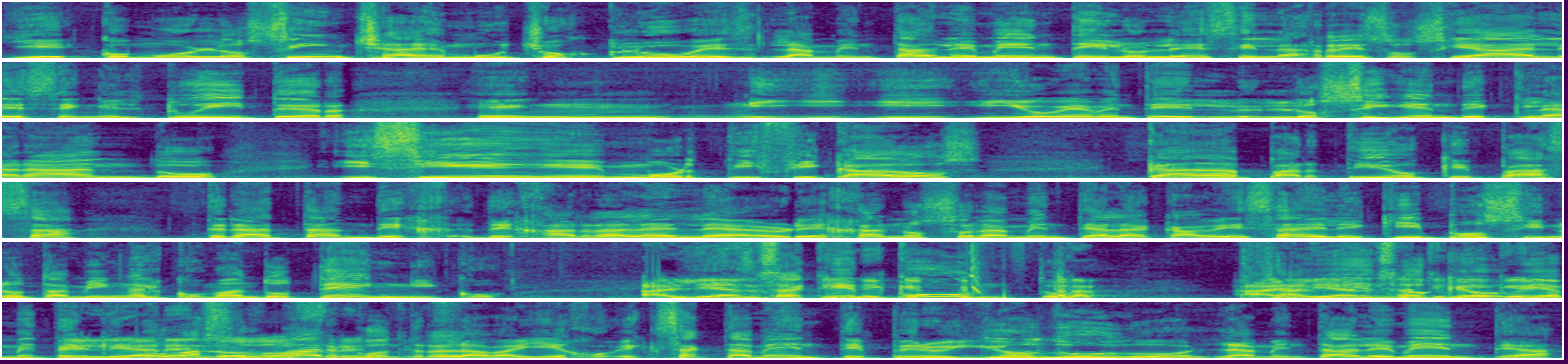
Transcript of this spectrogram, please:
y eh, como los hinchas de muchos clubes, lamentablemente, y lo lees en las redes sociales, en el Twitter, y, obviamente lo siguen declarando y siguen eh, mortificados, cada partido que pasa tratan de, de jalarle la oreja no solamente a la cabeza del equipo, sino también al comando técnico. Alianza ¿Hasta qué punto? Sabiendo que obviamente no va a sumar contra la Vallejo. Exactamente, pero yo dudo, lamentablemente. Ah,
